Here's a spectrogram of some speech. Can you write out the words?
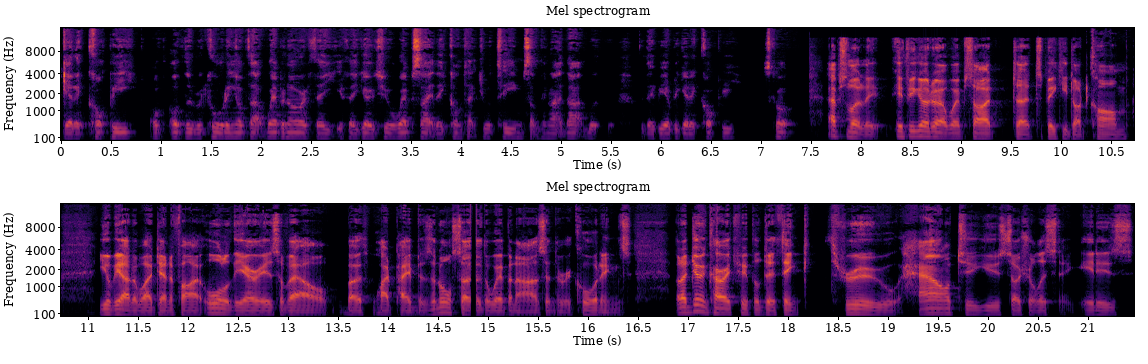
get a copy of, of the recording of that webinar if they if they go to your website, they contact your team, something like that. Would, would they be able to get a copy? Scott? Absolutely. If you go to our website at speeki.com, you'll be able to identify all of the areas of our both white papers and also the webinars and the recordings. But I do encourage people to think through how to use social listening. It is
